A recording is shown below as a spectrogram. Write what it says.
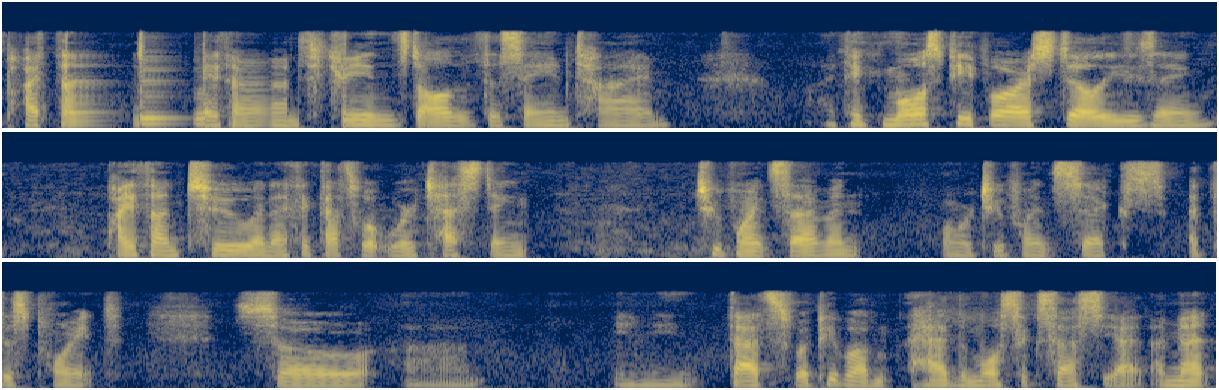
Python 2, Python 3 installed at the same time. I think most people are still using Python 2, and I think that's what we're testing 2.7 or 2.6 at this point. So, um, I mean, that's what people have had the most success yet. I'm not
